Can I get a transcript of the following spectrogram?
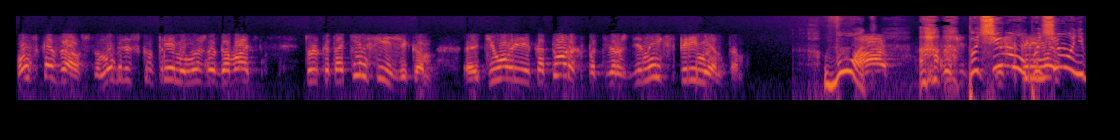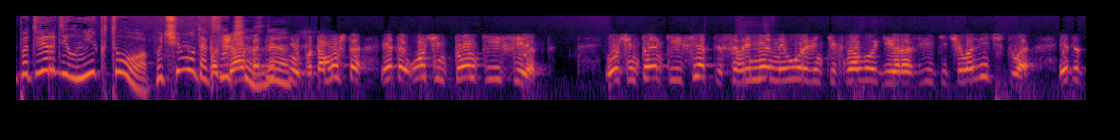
Он сказал, что Нобелевскую премию нужно давать только таким физикам, э, теории которых подтверждены экспериментом. Вот. А, а значит, почему? Эксперимент... Почему не подтвердил никто? Почему так Сейчас случилось? Объясню. Да? Потому что это очень тонкий эффект. Очень тонкий эффект и современный уровень технологии развития человечества этот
